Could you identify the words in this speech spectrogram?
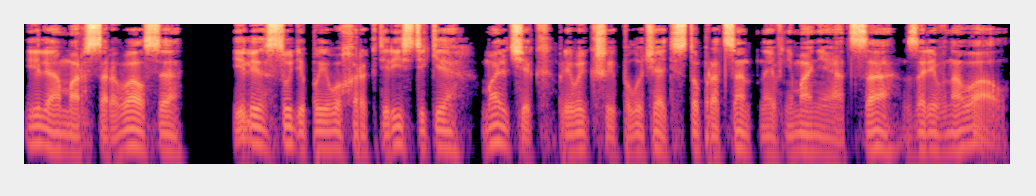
Или Амар сорвался, или, судя по его характеристике, мальчик, привыкший получать стопроцентное внимание отца, заревновал.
